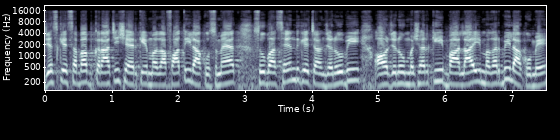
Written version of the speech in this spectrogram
जिसके सबब कराची शहर के मजाफाती इलाकों समेत सूबा सिंध के चंद जनूबी और जनूब मशरकी बालाई मगरबी इलाकों में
